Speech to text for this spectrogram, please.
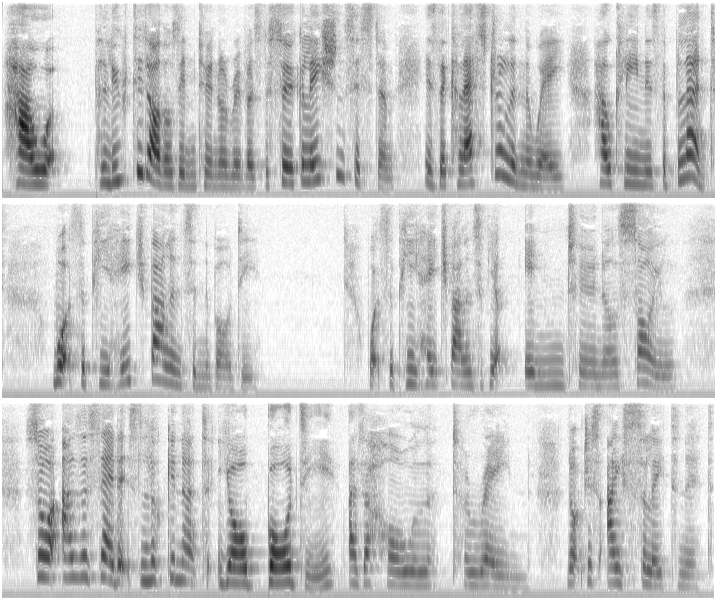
how polluted are those internal rivers? The circulation system? Is the cholesterol in the way? How clean is the blood? What's the pH balance in the body? What's the pH balance of your internal soil? So as I said, it's looking at your body as a whole terrain, not just isolating it.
